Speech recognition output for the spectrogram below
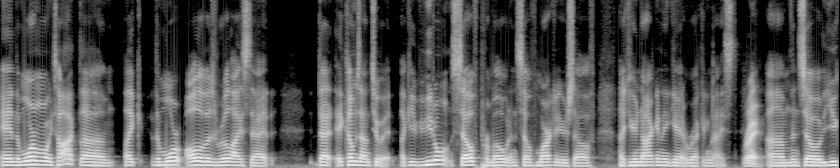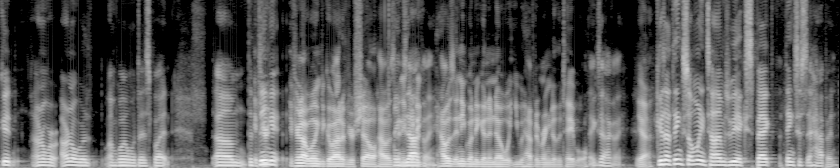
And the more and more we talked, um, like the more all of us realize that that it comes down to it. Like if you don't self promote and self market yourself, like you're not gonna get recognized. Right. Um, and so you could I don't know where I don't know where I'm going with this, but um, the If thing you're, i- if you're not willing to go out of your shell, how is Exactly. anybody how is anybody going to know what you have to bring to the table? exactly Yeah. because I think so many times we expect things just to happen.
